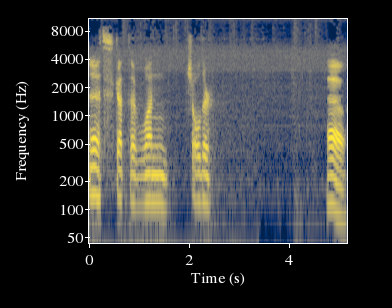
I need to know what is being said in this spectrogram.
It's got the one shoulder. Oh.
